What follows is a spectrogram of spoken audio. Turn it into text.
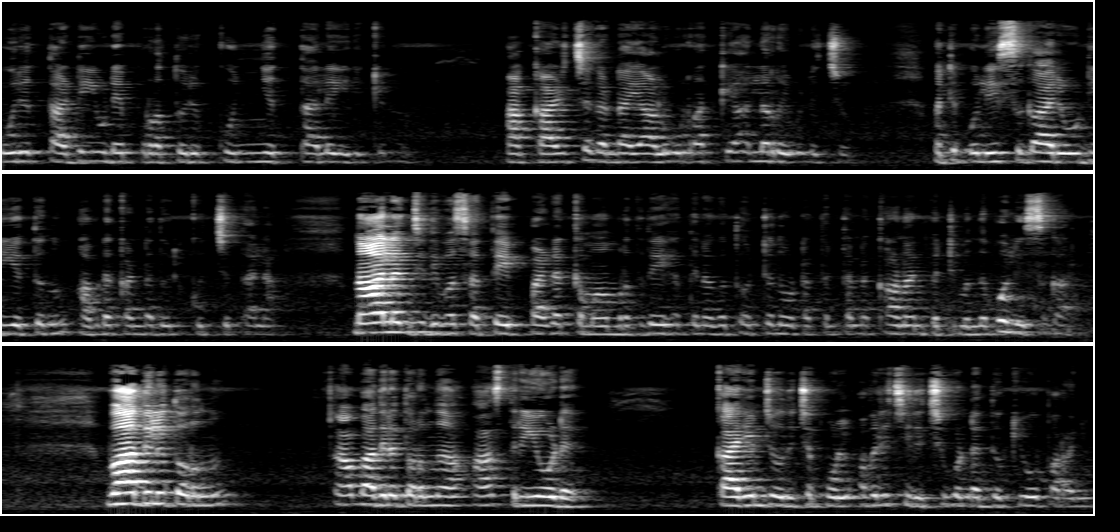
ഒരു തടിയുടെ പുറത്തൊരു കുഞ്ഞ് തലയിരിക്കുന്നു. ആ കാഴ്ച കണ്ട അയാൾ ഉറക്കെ അലറി വിളിച്ചു. മറ്റു പോലീസുകാർ ഓടിയെത്തുന്നു. അവിടെ കണ്ടത് ഒരു കൊച്ചു തല നാലഞ്ച് ദിവസത്തെ പഴക്കം ആ മൃതദേഹത്തിനകത്ത് ഒറ്റനോട്ടത്തിൽ തന്നെ കാണാൻ പറ്റുമെന്ന് പോലീസുകാർ വാതിൽ തുറന്നു. ആ വാതിൽ തുറന്ന് ആ സ്ത്രീയോട് കാര്യം ചോദിച്ചപ്പോൾ അവർ ചിരിച്ചുകൊണ്ട് എന്തൊക്കെയോ പറഞ്ഞു.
